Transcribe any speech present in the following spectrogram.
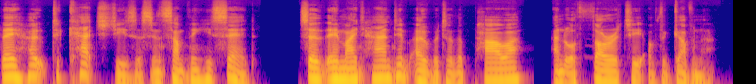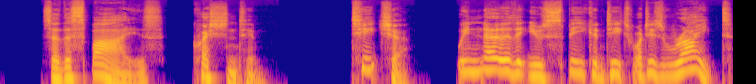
They hoped to catch Jesus in something he said, so that they might hand him over to the power and authority of the governor. So the spies questioned him. Teacher, we know that you speak and teach what is right,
